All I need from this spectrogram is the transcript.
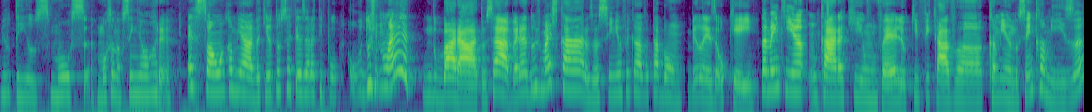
Meu Deus, moça. Moça não, senhora. É só uma caminhada que eu tenho certeza era tipo. Dos, não é do barato, sabe? Era dos mais caros. Assim eu ficava, tá bom, beleza, ok. Também tinha um cara aqui, um velho, que ficava caminhando sem camisa.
